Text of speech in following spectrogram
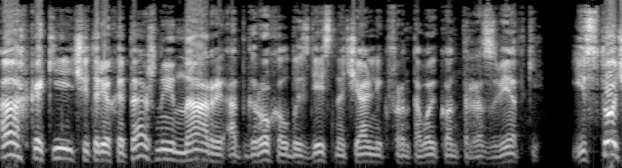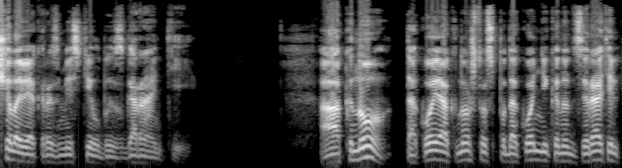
Ах, какие четырехэтажные нары отгрохал бы здесь начальник фронтовой контрразведки! И сто человек разместил бы с гарантией. А окно, такое окно, что с подоконника надзиратель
